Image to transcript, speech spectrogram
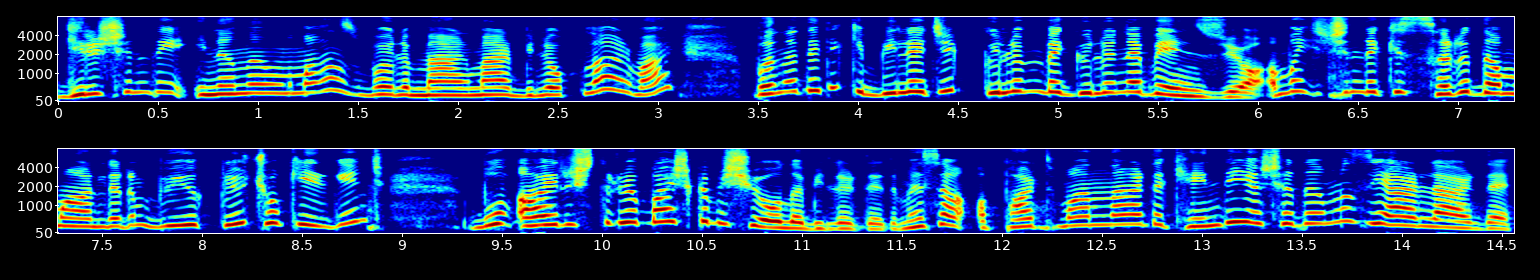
girişinde inanılmaz böyle mermer bloklar var. Bana dedi ki Bilecik gülün ve gülüne benziyor ama içindeki sarı damarların büyüklüğü çok ilginç. Bu ayrıştırıyor başka bir şey olabilir dedi. Mesela apartmanlarda kendi yaşadığımız yerlerde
